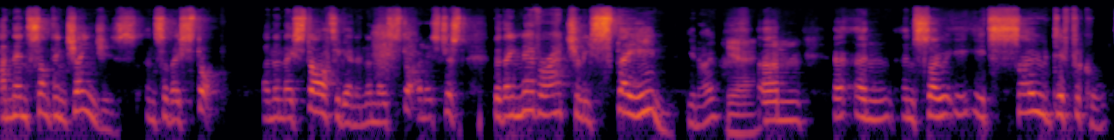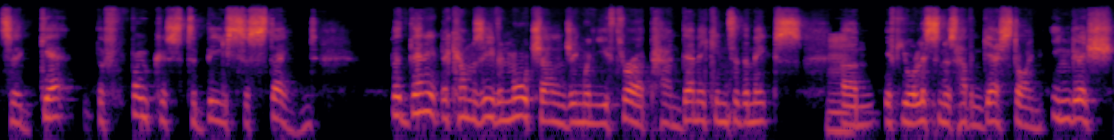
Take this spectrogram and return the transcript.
and then something changes. And so they stop and then they start again and then they stop. And it's just, but they never actually stay in, you know? Yeah. Um, and, and so it, it's so difficult to get the focus to be sustained but then it becomes even more challenging when you throw a pandemic into the mix. Mm. Um, if your listeners haven't guessed, I'm English.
